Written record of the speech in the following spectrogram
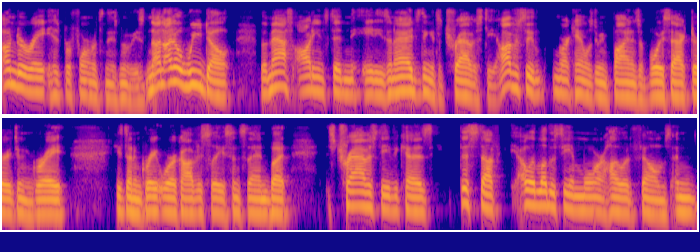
underrate his performance in these movies. None, I know we don't. The mass audience did in the 80s, and I just think it's a travesty. Obviously, Mark Hamill's doing fine as a voice actor. He's doing great. he's done great work obviously since then. But it's travesty because this stuff I would love to see in more Hollywood films. And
